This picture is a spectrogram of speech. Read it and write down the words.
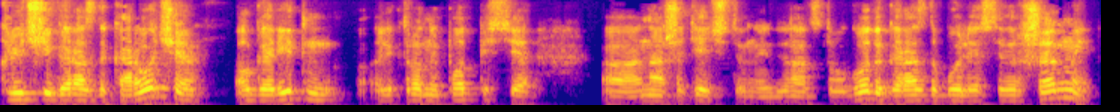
ключи гораздо короче, алгоритм электронной подписи а, наш отечественный 2012 года гораздо более совершенный,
